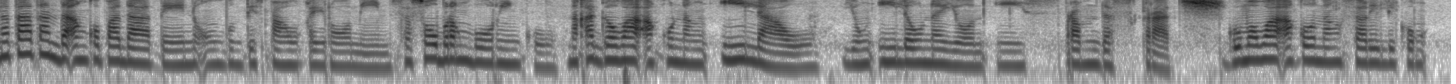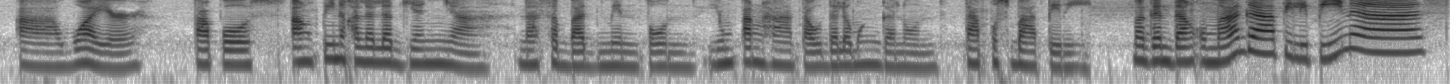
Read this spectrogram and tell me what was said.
Natatandaan ko pa dati noong buntis pa ako kay Ronin, sa sobrang boring ko, nakagawa ako ng ilaw. Yung ilaw na yon is from the scratch. Gumawa ako ng sarili kong ah, wire. Tapos, ang pinakalalagyan niya, nasa badminton. Yung panghataw, dalawang ganon. Tapos battery. Magandang umaga, Pilipinas!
